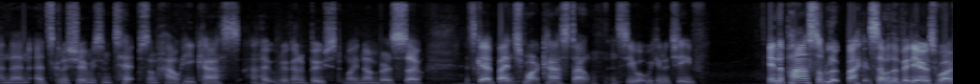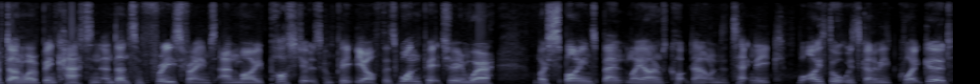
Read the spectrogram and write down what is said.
and then Ed's going to show me some tips on how he casts and hopefully we're going to boost my numbers. So Let's get a benchmark cast out and see what we can achieve. In the past, I've looked back at some of the videos where I've done where I've been casting and done some freeze frames and my posture is completely off. There's one picture in where my spine's bent, my arms cocked out and the technique, what I thought was going to be quite good,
